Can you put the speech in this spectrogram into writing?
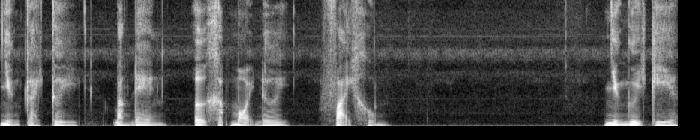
những cái cây bằng đèn ở khắp mọi nơi, phải không? Những người kia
